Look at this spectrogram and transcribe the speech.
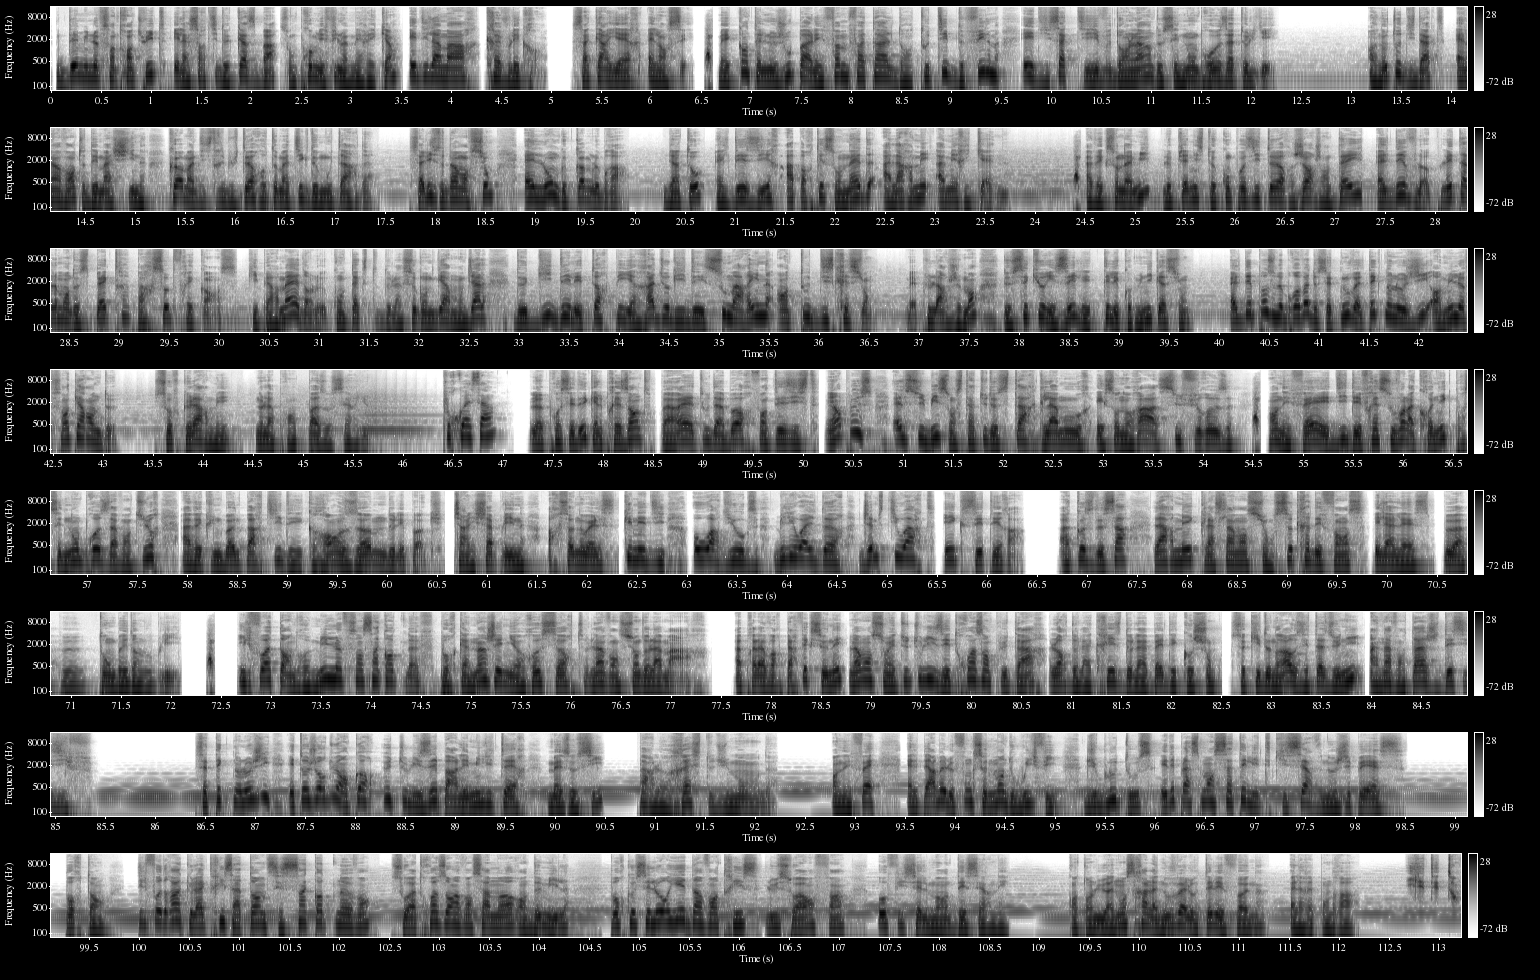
Dès 1938 et la sortie de Casbah, son premier film américain, Eddie Lamar crève l'écran. Sa carrière est lancée. Mais quand elle ne joue pas les femmes fatales dans tout type de film, Eddie s'active dans l'un de ses nombreux ateliers. En autodidacte, elle invente des machines, comme un distributeur automatique de moutarde. Sa liste d'inventions est longue comme le bras. Bientôt, elle désire apporter son aide à l'armée américaine. Avec son ami, le pianiste-compositeur Georges Anteil, elle développe l'étalement de spectre par saut de fréquence, qui permet, dans le contexte de la Seconde Guerre mondiale, de guider les torpilles radioguidées sous-marines en toute discrétion, mais plus largement de sécuriser les télécommunications. Elle dépose le brevet de cette nouvelle technologie en 1942, sauf que l'armée ne la prend pas au sérieux. Pourquoi ça? Le procédé qu'elle présente paraît tout d'abord fantaisiste, et en plus, elle subit son statut de star glamour et son aura sulfureuse. En effet, Eddie défraie souvent la chronique pour ses nombreuses aventures avec une bonne partie des grands hommes de l'époque. Charlie Chaplin, Orson Welles, Kennedy, Howard Hughes, Billy Wilder, James Stewart, etc. À cause de ça, l'armée classe l'invention secret défense et la laisse peu à peu tomber dans l'oubli. Il faut attendre 1959 pour qu'un ingénieur ressorte l'invention de la mare. Après l'avoir perfectionnée, l'invention est utilisée trois ans plus tard lors de la crise de la baie des cochons, ce qui donnera aux États-Unis un avantage décisif. Cette technologie est aujourd'hui encore utilisée par les militaires, mais aussi par le reste du monde. En effet, elle permet le fonctionnement du Wi-Fi, du Bluetooth et des placements satellites qui servent nos GPS. Pourtant, il faudra que l'actrice attende ses 59 ans, soit 3 ans avant sa mort en 2000, pour que ses lauriers d'inventrice lui soient enfin officiellement décernés. Quand on lui annoncera la nouvelle au téléphone, elle répondra ⁇ Il était temps !⁇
